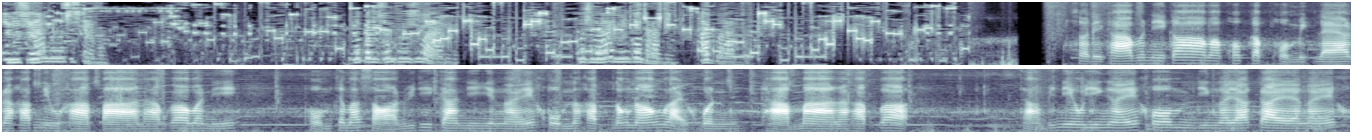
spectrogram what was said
Iniciando o sistema. Localizando o usuário. Usuário encontrado. Aguardo. สวัสดีครับ วันนี้ก็มาพบกับผมอีกแล้วนะครับ นิวคาปานะครับ ก็วันนี้ผมจะมาสอนวิธีการยิงยังไงให้คมนะครับ น้องๆหลายคนถามมานะครับ ก็ถามพี่นิวยิงไงให้คม ยิงระยะไกลยังไงให้ค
